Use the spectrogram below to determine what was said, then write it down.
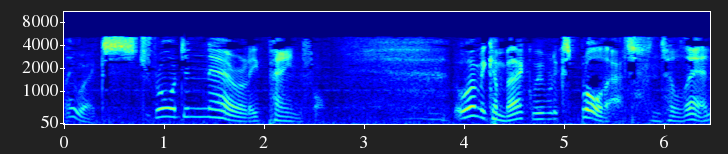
They were extraordinarily painful. When we come back, we will explore that. Until then,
